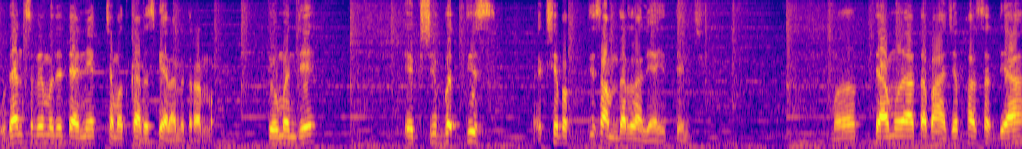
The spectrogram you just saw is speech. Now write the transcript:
विधानसभेमध्ये त्यांनी एक चमत्कारच केला मित्रांनो. तो म्हणजे एकशे बत्तीस एकशे बत्तीस आमदार झाले आहेत त्यांचे. मग त्यामुळे आता भाजप हा सध्या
